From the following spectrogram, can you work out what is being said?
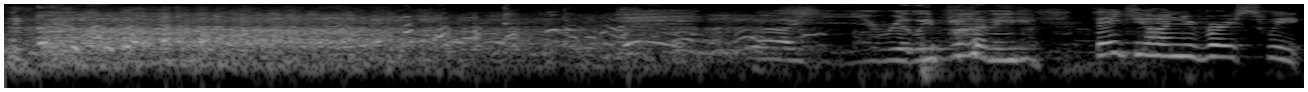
You're really funny. Thank you, hon. You're very sweet.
